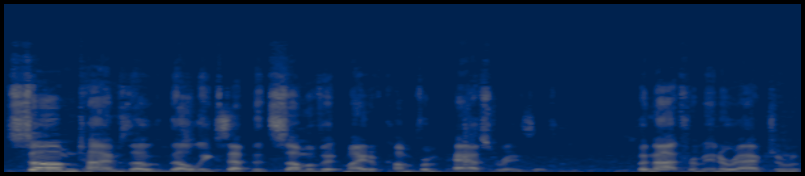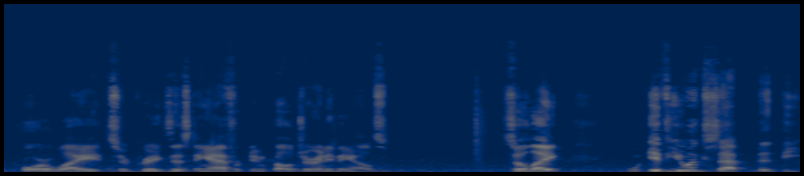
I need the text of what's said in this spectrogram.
Sometimes they'll, they'll accept that some of it might have come from past racism, but not from interaction with poor whites or pre existing African culture or anything else. So, like, if you accept that the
